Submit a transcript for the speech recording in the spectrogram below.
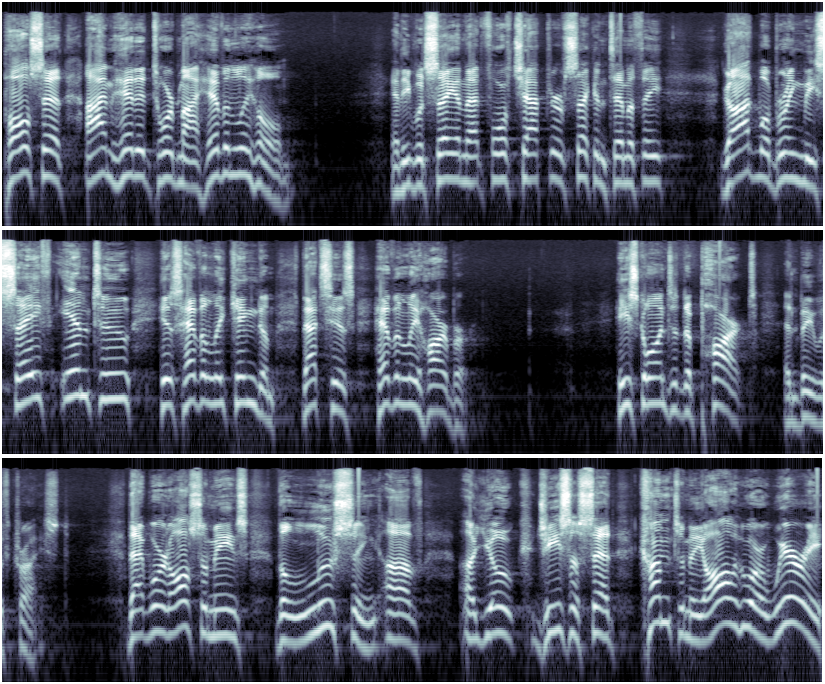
Paul said, I'm headed toward my heavenly home. And he would say in that fourth chapter of 2 Timothy, God will bring me safe into his heavenly kingdom. That's his heavenly harbor. He's going to depart and be with Christ. That word also means the loosing of a yoke. Jesus said, Come to me, all who are weary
